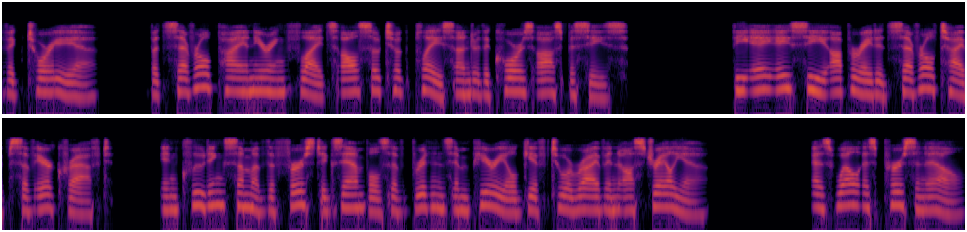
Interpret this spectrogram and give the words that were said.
Victoria, but several pioneering flights also took place under the Corps' auspices. The AAC operated several types of aircraft, including some of the first examples of Britain's imperial gift to arrive in Australia. As well as personnel,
